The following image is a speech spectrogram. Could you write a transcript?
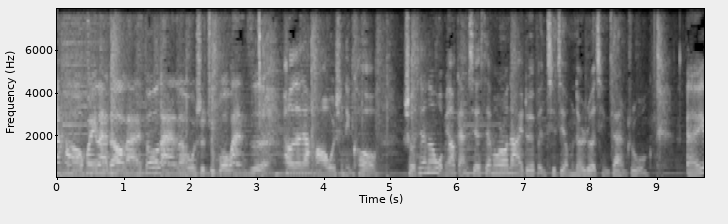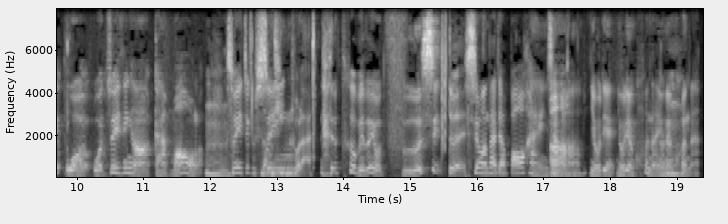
大家好，欢迎来到来都来了，我是主播丸子。Hello，大家好，我是 Nicole。首先呢，我们要感谢 Nine 对本期节目的热情赞助。哎，我我最近啊感冒了，嗯，所以这个声能听出来。特别的有磁性，对，希望大家包涵一下啊，有点有点困难，有点困难。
